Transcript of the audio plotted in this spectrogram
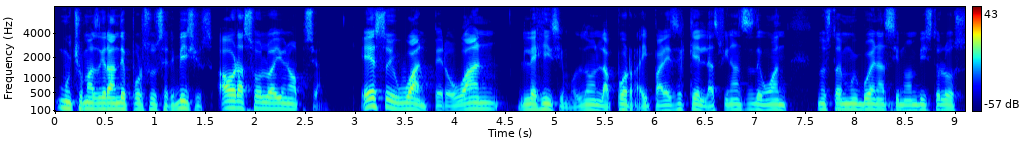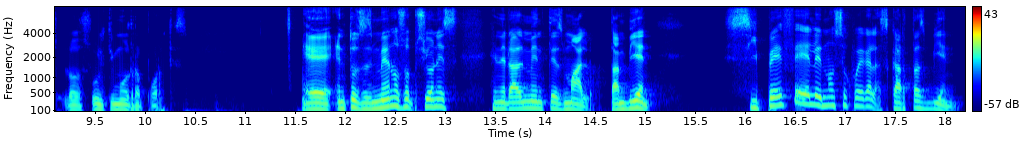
mucho más grande por sus servicios. Ahora solo hay una opción. Eso y One, pero One lejísimos, ¿no? En la porra. Y parece que las finanzas de One no están muy buenas si no han visto los, los últimos reportes. Eh, entonces, menos opciones generalmente es malo. También, si PFL no se juega las cartas bien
